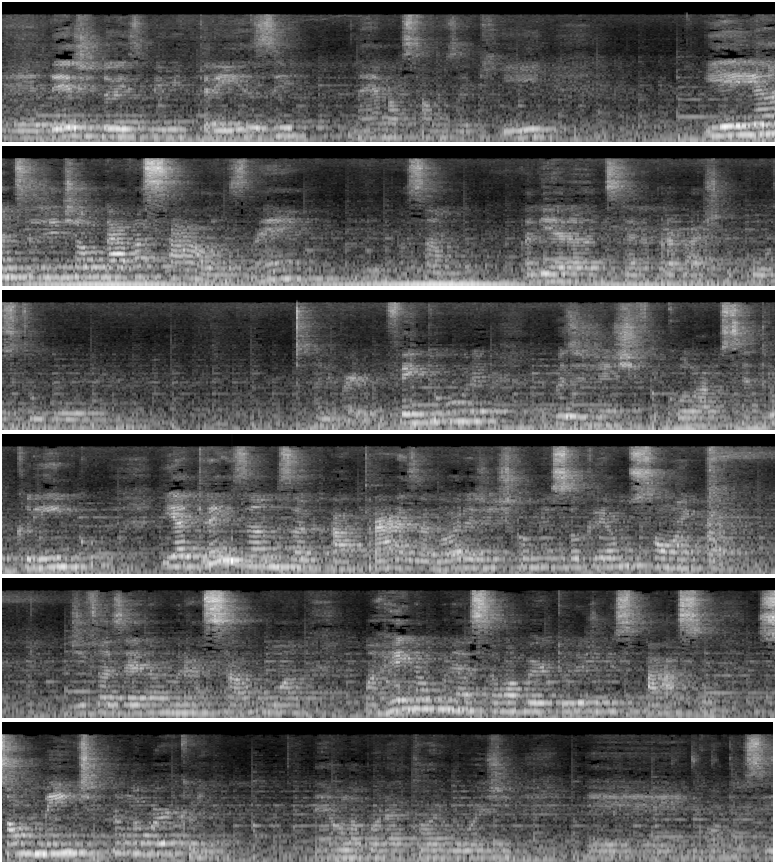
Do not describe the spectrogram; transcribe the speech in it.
É, desde 2013, né, nós estamos aqui. E antes a gente alugava salas, né? ali era antes era para baixo do posto ali perto da prefeitura, depois a gente ficou lá no centro clínico e há três anos atrás agora a gente começou a criar um sonho de fazer a inauguração, uma, uma reinauguração, uma abertura de um espaço somente para o LaborClean. Né? O laboratório hoje é, encontra-se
